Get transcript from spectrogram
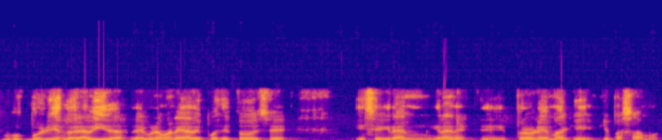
volviendo a la vida de alguna manera después de todo ese ese gran gran este, problema que, pasamos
